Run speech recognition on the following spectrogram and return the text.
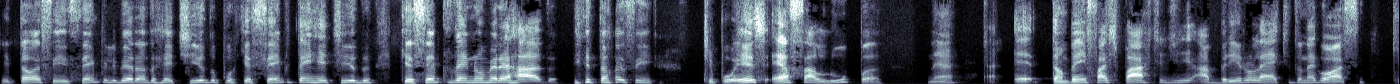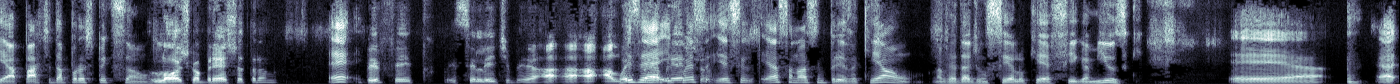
Então, assim, sempre liberando retido, porque sempre tem retido, porque sempre vem número errado. Então, assim, tipo, esse, essa lupa, né, é, também faz parte de abrir o leque do negócio que é a parte da prospecção. Lógico, a brecha tra... é perfeito, excelente. É, a, a, a pois é, é e com essa, né? esse, essa nossa empresa, que é um, na verdade um selo que é Figa Music, é, a,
